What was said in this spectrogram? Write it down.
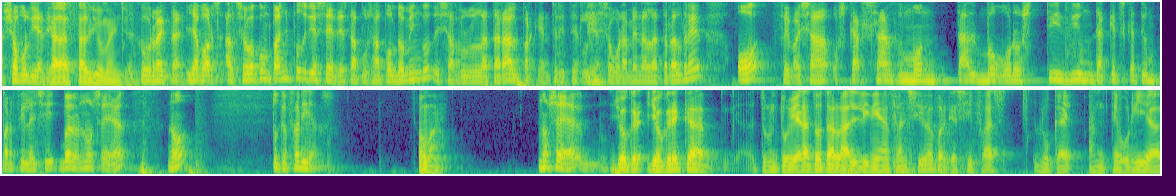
això volia dir. que ha d'estar el diumenge. Correcte. Llavors, el seu acompany podria ser des de posar Pol Domingo, deixar-lo lateral perquè entri Tirlia segurament al lateral dret, o fer baixar Òscar Sanz, Montalvo, Gorostidi, un d'aquests que té un perfil així... Bueno, no sé, eh? No? Tu què faries? Home, No sé, eh? Jo, cre jo crec que trontollarà tota la línia defensiva perquè si fas el que en teoria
